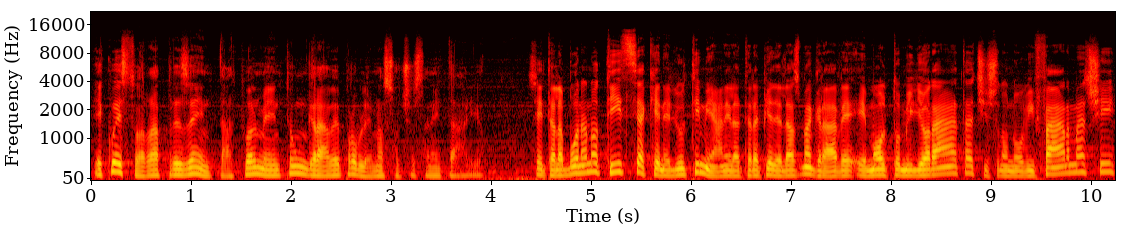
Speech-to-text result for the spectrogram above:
e questo rappresenta attualmente un grave problema sociosanitario. Senta, la buona notizia è che negli ultimi anni la terapia dell'asma grave è molto migliorata, ci sono nuovi farmaci,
